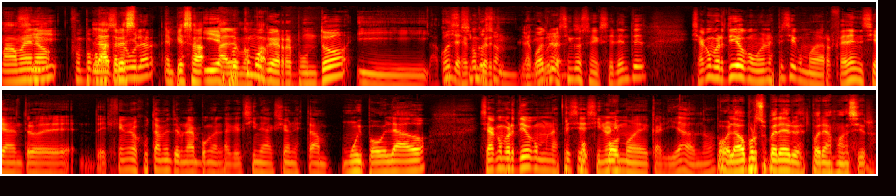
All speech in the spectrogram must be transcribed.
más o menos, Sí, fue un poco la más 3 irregular. empieza Y a después como que repuntó y... La cuatro y y la se ha cinco converti- son La 4 y la peliculares. 5 son excelentes. Y se ha convertido como en una especie como de referencia dentro de- del género, justamente en una época en la que el cine de acción está muy poblado. Se ha convertido como una especie de sinónimo de calidad, ¿no? Poblado por superhéroes, podríamos decir.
